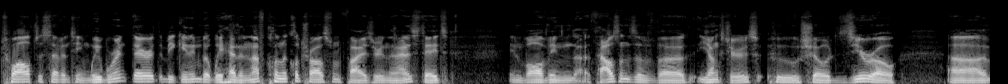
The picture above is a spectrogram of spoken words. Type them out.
12 to 17. We weren't there at the beginning, but we had enough clinical trials from Pfizer in the United States involving uh, thousands of uh, youngsters who showed zero uh,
